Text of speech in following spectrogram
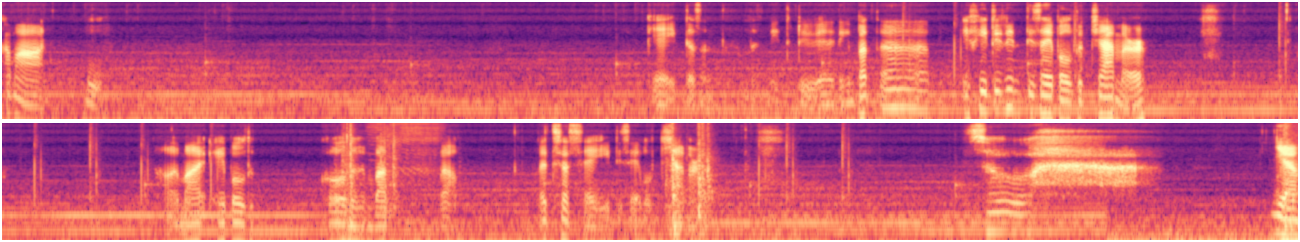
come on, Okay, it doesn't let me to do anything, but uh, if he didn't disable the jammer, how am I able to call him? But, well, let's just say he disabled jammer. So, yeah,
